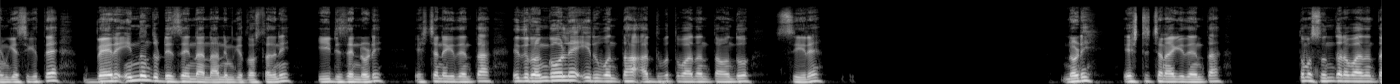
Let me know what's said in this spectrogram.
ನಿಮಗೆ ಸಿಗುತ್ತೆ. ಬೇರೆ ಇನ್ನೊಂದು ಡಿಸೈನ್ನ ನಾನು ನಿಮಗೆ ತೋರಿಸ್ತಾ ಇದ್ದೀನಿ. ಈ ಡಿಸೈನ್ ನೋಡಿ, ಎಷ್ಟು ಚೆನ್ನಾಗಿದೆ ಅಂತ. ಇದು ರಂಗೋಲೆ ಇರುವಂತಹ ಅದ್ಭುತವಾದಂಥ ಒಂದು ಸೀರೆ. ನೋಡಿ, ಎಷ್ಟು ಚೆನ್ನಾಗಿದೆ ಅಂತ. ತುಂಬ ಸುಂದರವಾದಂಥ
